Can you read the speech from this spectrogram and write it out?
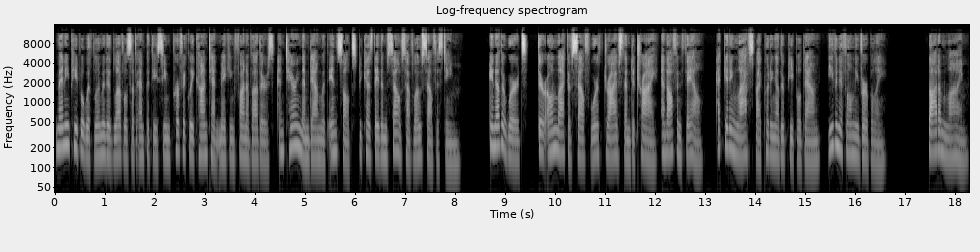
many people with limited levels of empathy seem perfectly content making fun of others and tearing them down with insults because they themselves have low self esteem. In other words, their own lack of self worth drives them to try, and often fail, at getting laughs by putting other people down, even if only verbally. Bottom line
